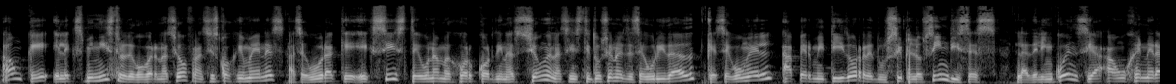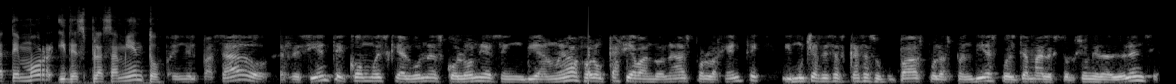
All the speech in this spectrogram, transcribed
Aunque el exministro de Gobernación Francisco Jiménez asegura que existe una mejor coordinación en las instituciones de seguridad que según él ha permitido reducir los índices la delincuencia aún genera temor y desplazamiento. En el pasado reciente, cómo es que algunas colonias en Villanueva fueron casi abandonadas por la gente y muchas de esas casas ocupadas por las pandillas por el tema de la extorsión y la violencia.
